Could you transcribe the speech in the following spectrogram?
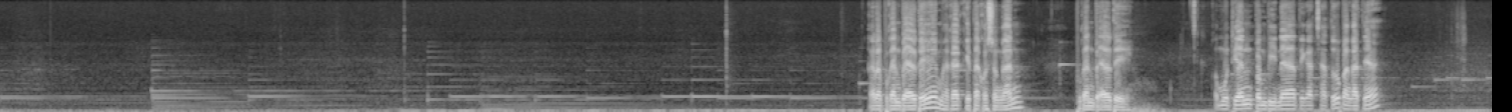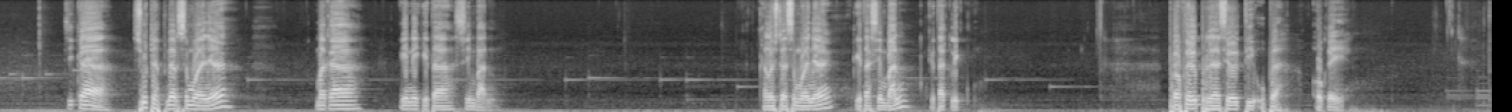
karena bukan BLT maka kita kosongkan bukan BLT kemudian pembina tingkat satu pangkatnya. Jika sudah benar semuanya maka ini kita simpan. Kalau sudah semuanya kita simpan kita klik. Profil berhasil diubah oke. okay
